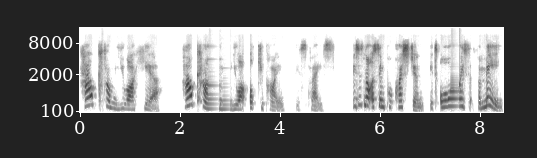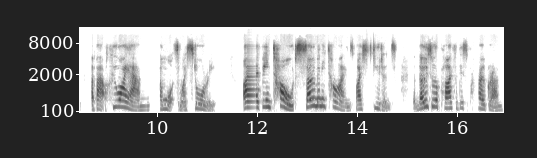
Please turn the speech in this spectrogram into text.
how come you are here? How come you are occupying this place? This is not a simple question. It's always, for me, about who I am and what's my story. I've been told so many times by students that those who apply for this program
